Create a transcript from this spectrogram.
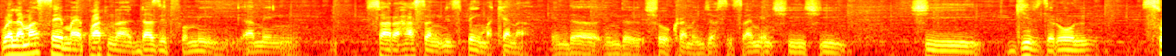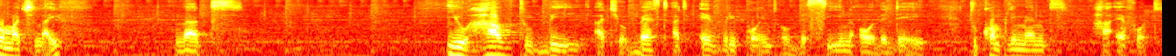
Well, I must say my partner does it for me. I mean, Sarah Hassan is playing Makena in the in the show Crime and Justice. I mean, she she she gives the role so much life that you have to be at your best at every point of the scene or the day to complement her effort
